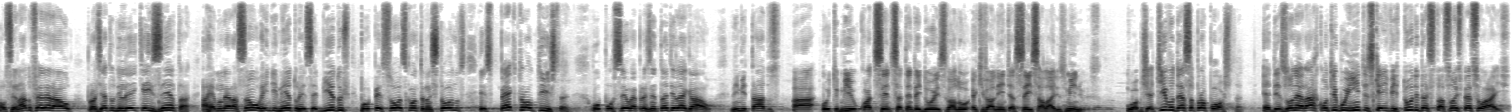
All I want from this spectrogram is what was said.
ao Senado Federal projeto de lei que isenta a remuneração ou rendimento recebidos por pessoas com transtornos espectro autista ou por seu representante legal, limitados a 8.472, valor equivalente a seis salários mínimos. O objetivo dessa proposta é desonerar contribuintes que, em virtude das situações pessoais,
